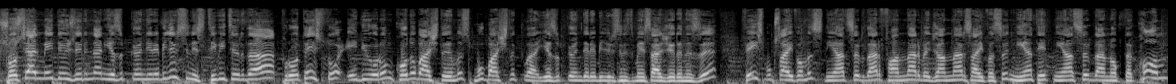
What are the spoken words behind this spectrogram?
Sosyal medya üzerinden yazıp gönderebilirsiniz. Twitter'da protesto ediyorum konu başlığımız. Bu başlıkla yazıp gönderebilirsiniz mesajlarınızı. Facebook sayfamız Nihat Sırdar fanlar ve canlar sayfası nihatetnihatsırdar.com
